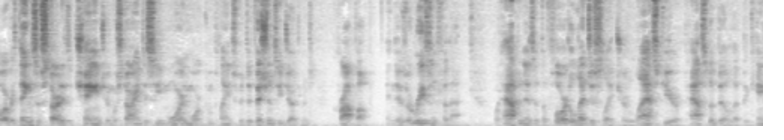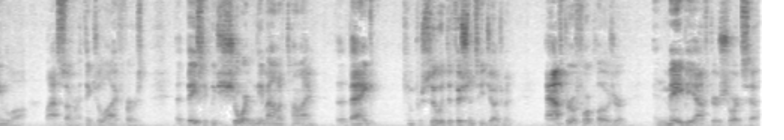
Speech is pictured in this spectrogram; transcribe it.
However, things have started to change, and we're starting to see more and more complaints for deficiency judgments crop up, and there's a reason for that. What happened is that the Florida legislature last year passed a bill that became law last summer, I think July 1st, that basically shortened the amount of time that a bank can pursue a deficiency judgment after a foreclosure and maybe after a short sale.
